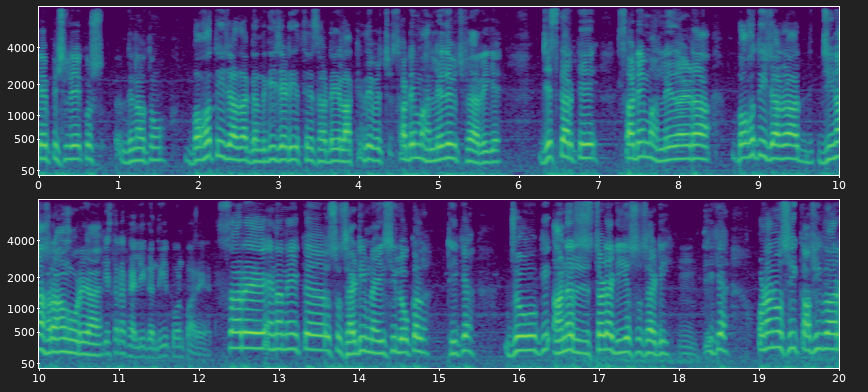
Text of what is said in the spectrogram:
ਕਿ ਪਿਛਲੇ ਕੁਝ ਦਿਨਾਂ ਤੋਂ ਬਹੁਤ ਹੀ ਜ਼ਿਆਦਾ ਗੰਦਗੀ ਜਿਹੜੀ ਇੱਥੇ ਸਾਡੇ ਇਲਾਕੇ ਦੇ ਵਿੱਚ ਸਾਡੇ ਮਹੱਲੇ ਦੇ ਵਿੱਚ ਫੈਲ ਰਹੀ ਹੈ। ਜਿਸ ਕਰਕੇ ਸਾਡੇ ਮਹੱਲੇ ਦਾ ਜਿਹੜਾ ਬਹੁਤ ਹੀ ਜ਼ਿਆਦਾ ਜੀਣਾ ਹਰਾਮ ਹੋ ਰਿਹਾ ਹੈ। ਕਿਸ ਤਰ੍ਹਾਂ ਫੈਲੀ ਗੰਦਗੀ? ਕੌਣ ਪਾ ਰਿਹਾ ਹੈ? ਸਰ ਇਹਨਾਂ ਨੇ ਇੱਕ ਸੁਸਾਇਟੀ ਬਣਾਈ ਸੀ ਲੋਕਲ ਠੀਕ ਹੈ ਜੋ ਕਿ ਅਨਰਜਿਸਟਰਡ ਹੈਗੀ ਹੈ ਸੁਸਾਇਟੀ ਠੀਕ ਹੈ। ਉਹਨਾਂ ਨੂੰ ਅਸੀਂ ਕਾਫੀ ਵਾਰ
